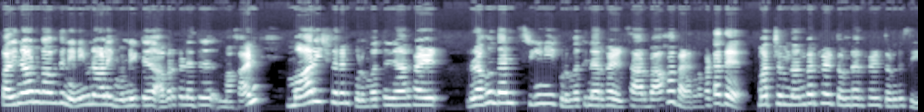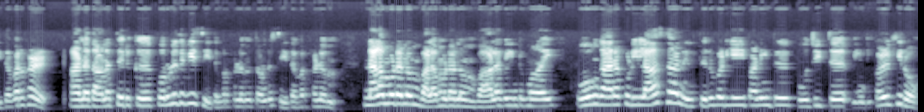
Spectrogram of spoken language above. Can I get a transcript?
பதினான்காவது நினைவு நாளை முன்னிட்டு அவர்களது மகன் மாரீஸ்வரன் குடும்பத்தினர்கள் ரகுந்தன் ஸ்ரீனி குடும்பத்தினர்கள் சார்பாக வழங்கப்பட்டது. மற்றும் நண்பர்கள் தொண்டர்கள் தொண்டு செய்தவர்கள் அன்னதானத்திற்கு பொருளுதவி செய்தவர்களும் தொண்டு செய்தவர்களும் நலமுடனும் வளமுடனும் வாழ வேண்டுமாய் ஓங்காரக்குடி லாசானின் திருவடியை பணிந்து பூஜித்து வேண்டிக் கொள்கிறோம்.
